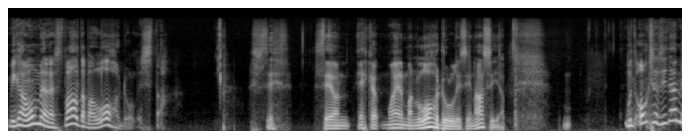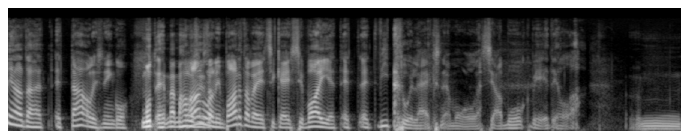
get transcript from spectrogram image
mikä on mun mielestä valtavan lohdullista. Se, se on ehkä maailman lohdullisin asia. Mutta onko se sitä mieltä, että et tämä olisi niinku Mutta mä, mä haluaisin... Hanlonin partaveitsikeissi vai että et, et vittuileeks ne mulle siellä BookBeatilla? Mm,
